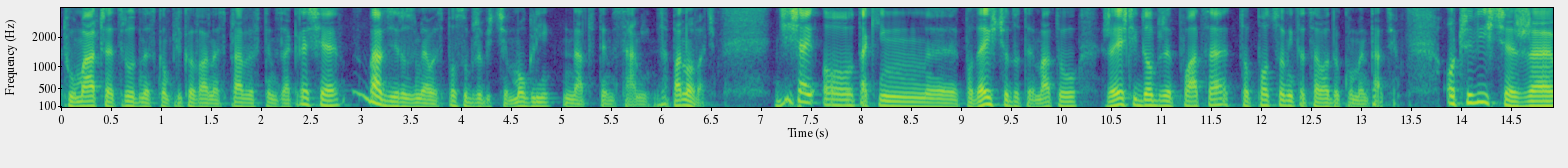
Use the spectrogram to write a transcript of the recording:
tłumaczę trudne, skomplikowane sprawy w tym zakresie w bardziej zrozumiały sposób, żebyście mogli nad tym sami zapanować. Dzisiaj o takim y, podejściu do tematu, że jeśli dobrze płacę, to po co mi ta cała dokumentacja? Oczywiście, że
